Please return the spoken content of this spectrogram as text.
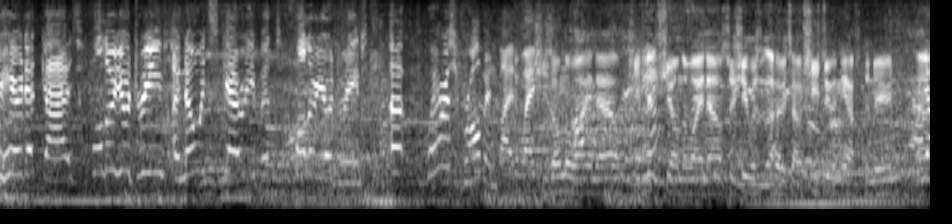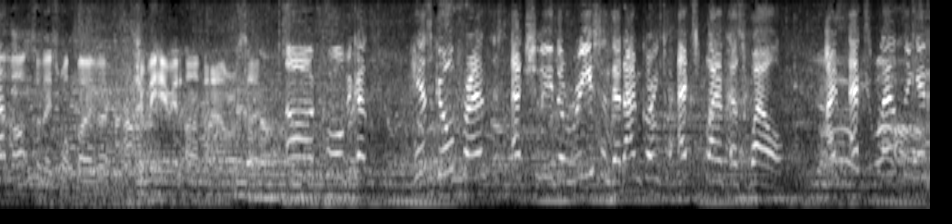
You hear that, guys? Follow your dreams. I know it's scary, but follow your dreams. Uh, where is Robin, by the way? She's on the way now. She's literally on the way now. So she was at the hotel. She's doing the afternoon uh, Yep. lot, so they swap over. She'll be here in half an hour or so. Oh, cool, because his girlfriend is actually the reason that I'm going to explant as well. I'm explanting in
